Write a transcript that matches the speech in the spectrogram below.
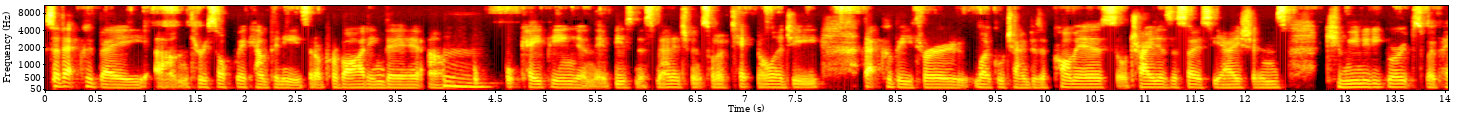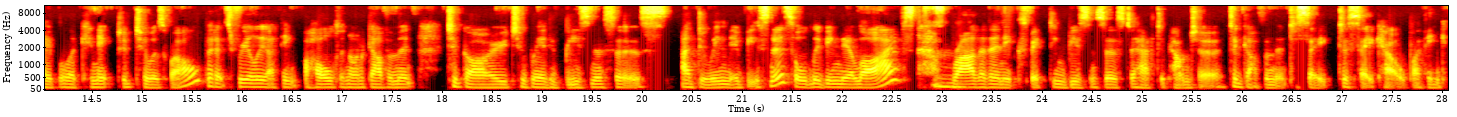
so that could be um, through software companies that are providing their um, mm. bookkeeping and their business management sort of technology. That could be through local chambers of commerce or traders associations, community groups where people are connected to as well. But it's really I think, beholden on government to go to where the businesses are doing their business or living their lives mm. rather than expecting businesses to have to come to, to government to seek to seek help. I think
